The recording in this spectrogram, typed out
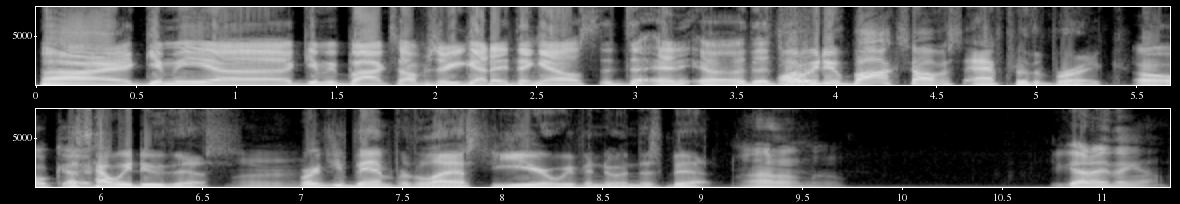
All right, give me uh give me box office. Are you got anything else that uh, that's Why we do box office after the break. Oh, okay. That's how we do this. Right. Where have you been for the last year we've been doing this bit? I don't know. You got anything else?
